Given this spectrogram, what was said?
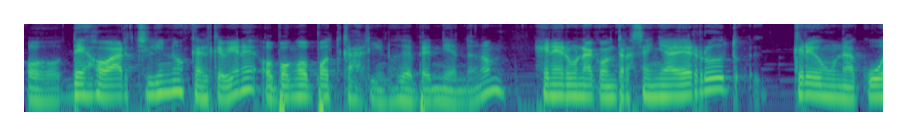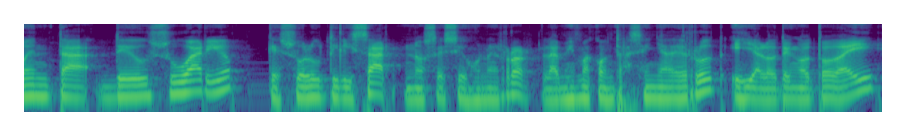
o dejo Arch Linux, que es el que viene, o pongo Podcast Linux, dependiendo, ¿no? Genero una contraseña de root, creo una cuenta de usuario que suelo utilizar, no sé si es un error, la misma contraseña de root y ya lo tengo todo ahí.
